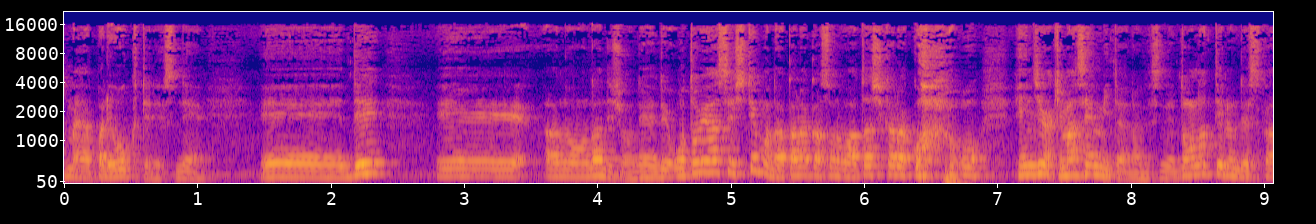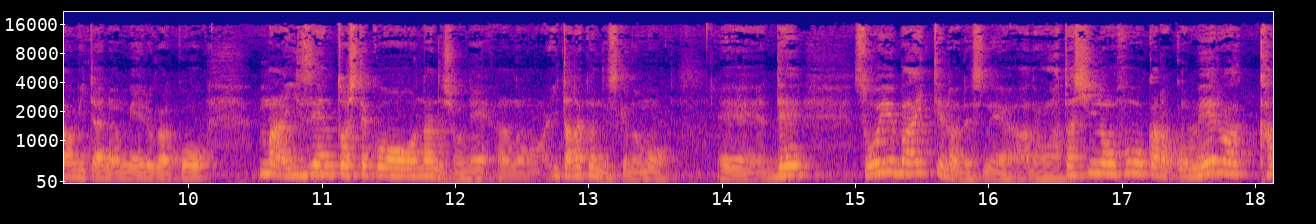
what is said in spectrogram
まあ、やっぱり多くてですね、えーで、えーあのなんでしょうね。でお問い合わせしてもなかなかその私からこう 返事が来ませんみたいなですね。どうなってるんですかみたいなメールがこう、まあ、依然としてこうなんでしょうね。あのいただくんですけども、えーでそういう場合っていうのはですねあの私の方からこうメールは必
